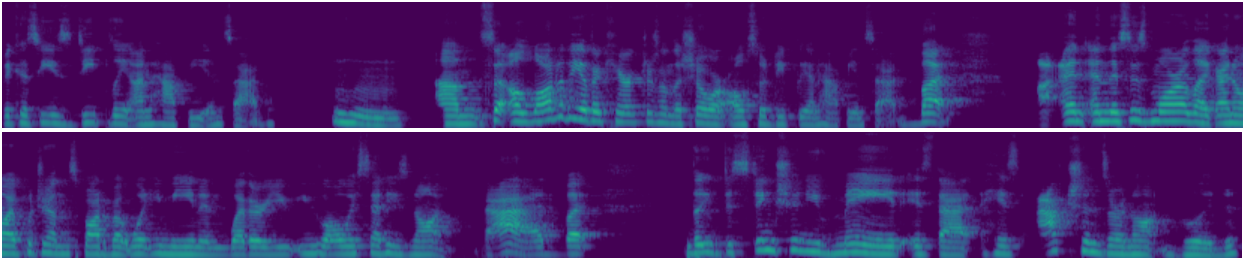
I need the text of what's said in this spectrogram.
because he's deeply unhappy and sad. hmm Um, so a lot of the other characters on the show are also deeply unhappy and sad. But uh, and and this is more like I know I put you on the spot about what you mean and whether you you've always said he's not bad, but the distinction you've made is that his actions are not good,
